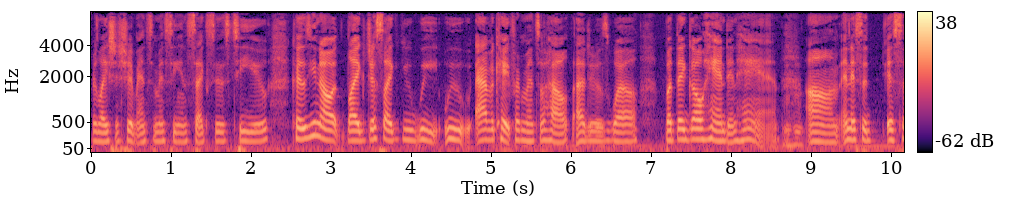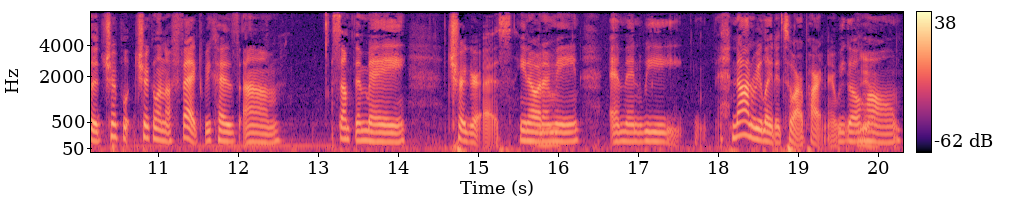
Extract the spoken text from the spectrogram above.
relationship intimacy and sex is to you because you know like just like you we we advocate for mental health i do as well but they go hand in hand um and it's a it's a triple trickling effect because um something may trigger us you know what i Mhm. mean and then we non-related to our partner we go Yeah. home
